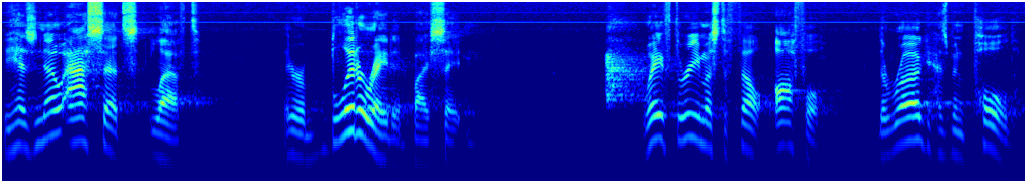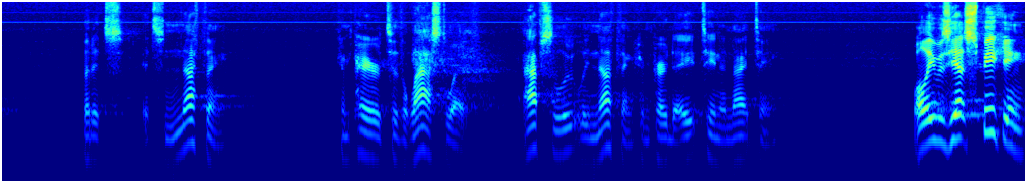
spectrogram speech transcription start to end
He has no assets left. They were obliterated by Satan. Wave three must have felt awful. The rug has been pulled, but it's, it's nothing compared to the last wave. Absolutely nothing compared to 18 and 19. While he was yet speaking,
